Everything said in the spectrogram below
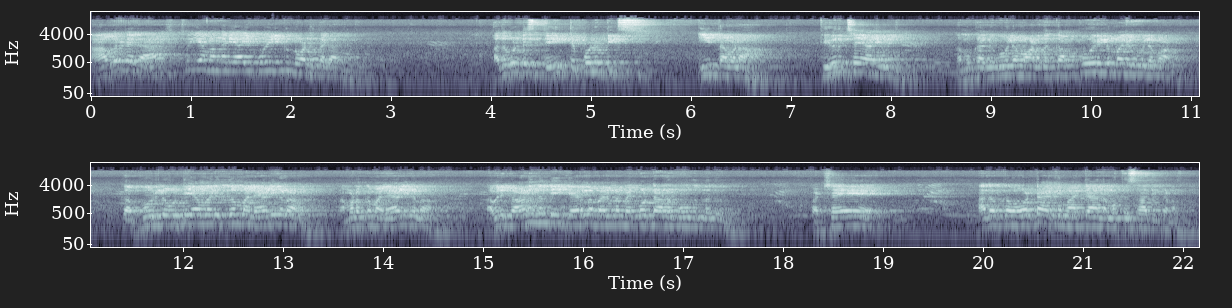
അവരുടെ രാഷ്ട്രീയം അങ്ങനെയായി പോയിരിക്കുന്നു അടുത്ത കാലത്ത്. അതുകൊണ്ട് സ്റ്റേറ്റ് പൊളിറ്റിക്സ് ഈ തവണ തീർച്ചയായും നമുക്ക് അനുകൂലമാണ്. അത് കപ്പൂരിലും അനുകൂലമാണ്. കപ്പൂരിൽ വോട്ട് ചെയ്യാൻ വരുന്നത് മലയാളികളാണ്. നമ്മളൊക്കെ മലയാളികളാണ്. അവർ കാണുന്നുണ്ട് ഈ കേരള ഭരണം എങ്ങോട്ടാണ് പോകുന്നത്. പക്ഷേ അതൊക്കെ വോട്ടാക്കി മാറ്റാൻ നമുക്ക് സാധിക്കണം.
